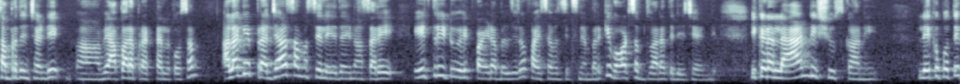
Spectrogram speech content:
సంప్రదించండి వ్యాపార ప్రకటనల కోసం. అలాగే ప్రజా సమస్యలు ఏదైనా సరే eight three two eight five double zero five seven six నెంబర్కి వాట్సాప్ ద్వారా తెలియజేయండి ఇక్కడ ల్యాండ్ ఇష్యూస్ కానీ లేకపోతే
